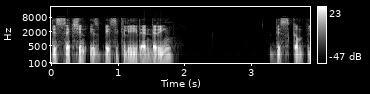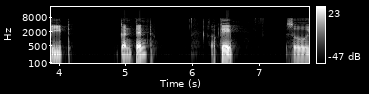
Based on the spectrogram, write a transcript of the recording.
this section is basically rendering this complete content. Okay, so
